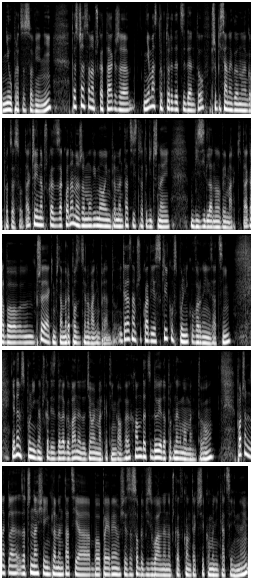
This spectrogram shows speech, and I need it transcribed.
nieuprocesowieni, to jest często na przykład tak, że nie ma struktury decydentów przypisanych do danego procesu, tak? Czyli na przykład zakładamy, że mówimy o implementacji strategicznej wizji dla nowej marki, tak? Albo przy jakimś tam repozycjonowaniu brandu. I teraz na przykład jest kilku wspólników w organizacji. Jeden wspólnik na przykład jest delegowany do działań marketingowych, on decyduje do pewnego momentu, po czym nagle zaczyna się implementacja, bo pojawiają się zasoby wizualne na przykład w kontekście komunikacyjnym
